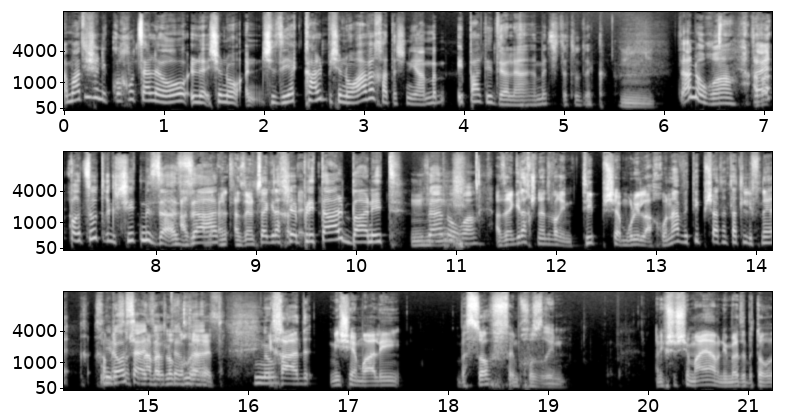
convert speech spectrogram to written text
אמרתי שאני כל כך רוצה לאהוב, שנו- שזה יהיה קל, שנאהב אחד את השנייה, הפלתי את זה עליה, האמת שאתה צודק. Mm. זה היה נורא, זה אבל- היה התפרצות רגשית מזעזעת, אני של פליטה אלבנית, זה היה נורא. אז אני אגיד לך שני דברים, טיפ שאמרו לי לאחרונה וטיפ שאת נתת לי לפני 15 עושה את שנה ואת לא זוכרת. אחד, מישהי אמרה לי, בסוף הם חוזרים. אני חושב שמאיה, ואני אומר את זה בתור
